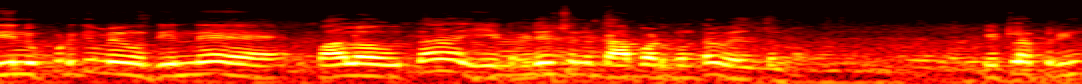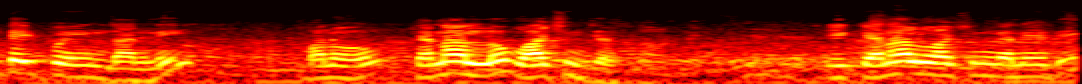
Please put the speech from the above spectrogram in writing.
దీని ఇప్పటికి మేము దీన్నే ఫాలో అవుతా ఈ ట్రెడిషన్ కాపాడుకుంటూ వెళ్తున్నాం. ఇట్లా ప్రింట్ అయిపోయిన దాన్ని మనం కెనాల్లో వాషింగ్ చేస్తామండి. ఈ కెనాల్ వాషింగ్ అనేది.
